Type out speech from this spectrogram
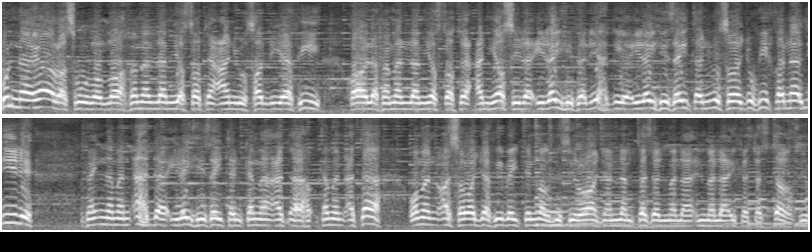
قلنا يا رسول الله فمن لم يستطع أن يصلي فيه قال فمن لم يستطع أن يصل إليه فليهدي إليه زيتا يسرج في قناديله. فإن من أهدى إليه زيتا كما أتاه كمن أتاه. ومن أسرج في بيت المقدس سراجا لم تزل ملا- الملائكة تستغفر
